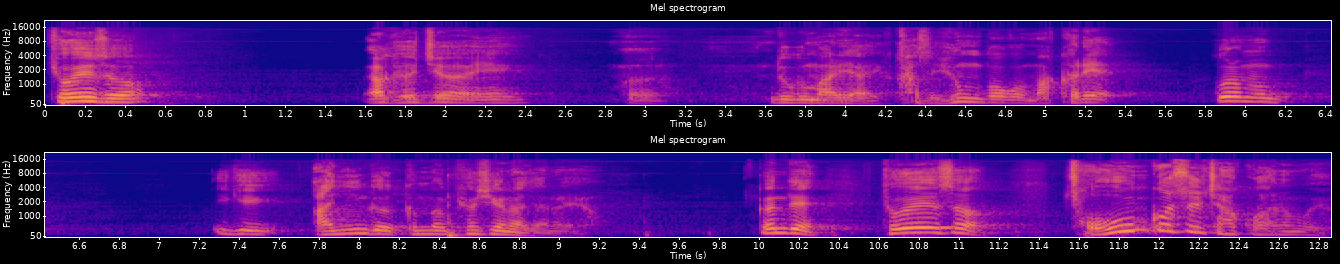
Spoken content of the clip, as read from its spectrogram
교회에서, 아, 그저, 뭐, 누구 말이야. 가서 흉 보고 막 그래. 그러면 이게 아닌 거 금방 표시가 나잖아요. 그런데 교회에서 좋은 것을 자꾸 하는 거예요.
